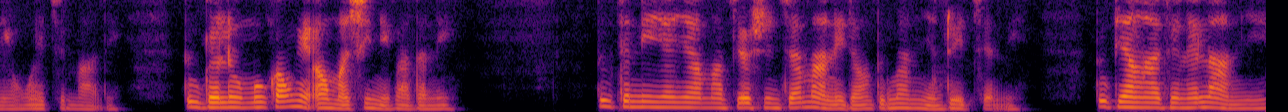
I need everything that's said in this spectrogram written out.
လျင်ဝယ်ချင်ပါသည်သူဘယ်လိုမူကောင်းငင်အောက်မှရှိနေပါသနည်းသူတနေရရမှပျော်ရွှင်ကျမ်းမာနေကြောင်းသူမှမြင်တွေ့ခြင်းသည်သူပြန်လာခြင်းလဲလာမည်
